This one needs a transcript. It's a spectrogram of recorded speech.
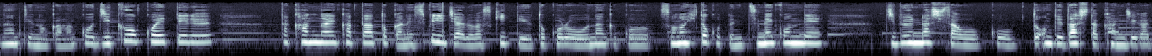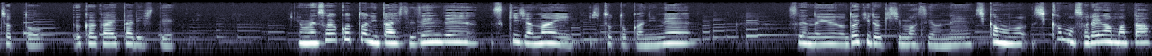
何て言うのかなこう軸を超えてる考え方とかねスピリチュアルが好きっていうところをなんかこうその一言に詰め込んで自分らしさをこうドンって出した感じがちょっと伺えたりしてでも、ね、そういうことに対して全然好きじゃない人とかにねそういうの言うのドキドキしますよね。しかもしかもそれがまた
